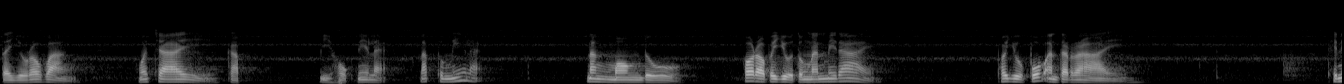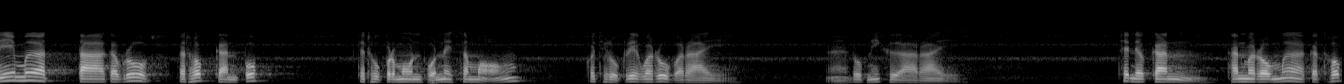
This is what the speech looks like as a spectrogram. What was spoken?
แต่อยู่ระหว่าง หัวใจกับบีหกนี่แหละ รับตรงนี้แหละ นั่งมองดู เพราะเราไปอยู่ตรงนั้นไม่ได้พออยู่ปุ๊บอันตราย ทีนี้เมื่อตากับรูปกระทบกันปุ๊บ จะถูกประมวลผลในสมอง ก็จะถูกเรียกว่ารูปอะไร รูปนี้คืออะไร เช่นเดียวกันทันมารมเมื่อกระทบ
